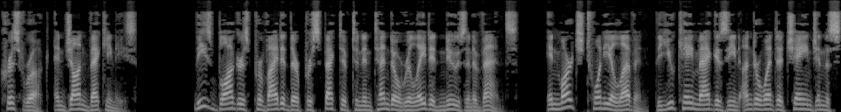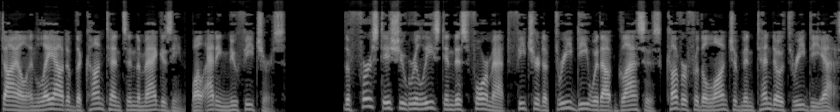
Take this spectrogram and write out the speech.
Chris Rook, and John Vekinis. These bloggers provided their perspective to Nintendo related news and events. In March 2011, the UK magazine underwent a change in the style and layout of the contents in the magazine, while adding new features. The first issue released in this format featured a 3D without glasses cover for the launch of Nintendo 3DS.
